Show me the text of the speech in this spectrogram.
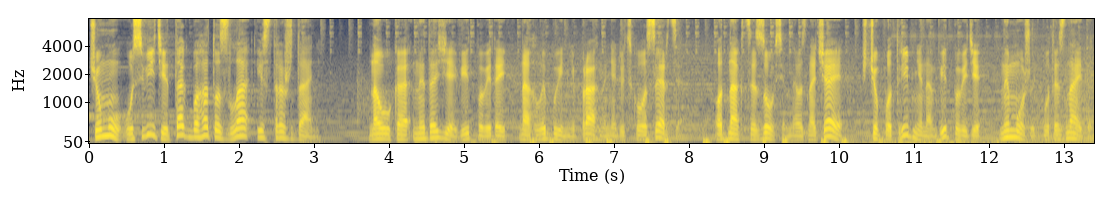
чому у світі так багато зла і страждань. Наука не дає відповідей на глибинні прагнення людського серця. Однак це зовсім не означає, що потрібні нам відповіді не можуть бути знайдені.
